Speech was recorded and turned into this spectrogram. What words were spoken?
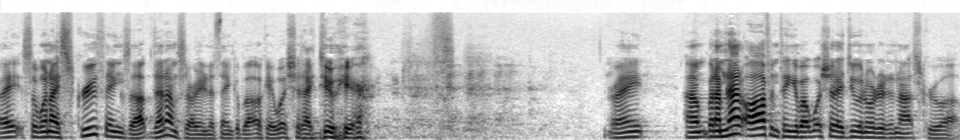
Right? So when I screw things up, then I'm starting to think about, okay, what should I do here? right? Um, but I'm not often thinking about what should I do in order to not screw up.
